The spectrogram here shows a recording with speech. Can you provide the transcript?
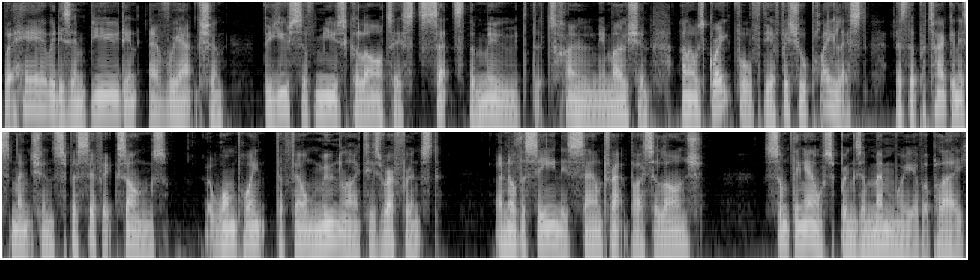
but here it is imbued in every action. The use of musical artists sets the mood, the tone, emotion, and I was grateful for the official playlist as the protagonist mentions specific songs. At one point, the film Moonlight is referenced. Another scene is soundtracked by Solange. Something else brings a memory of a play,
